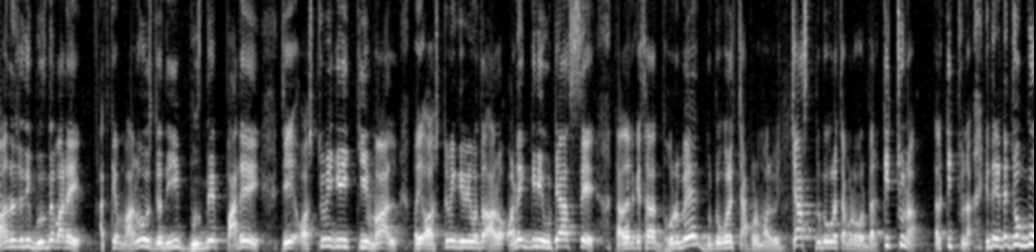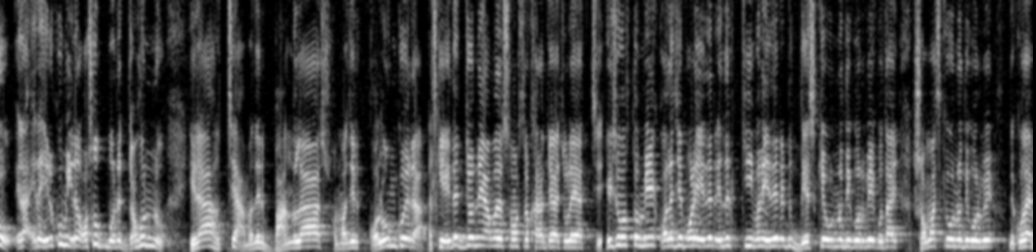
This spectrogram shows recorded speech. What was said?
মানুষ যদি বুঝতে পারে, আজকে মানুষ যদি বুঝতে পারে যে এই অষ্টমী গিরি কি মাল বা এই অষ্টমী গিরির মতো আরও অনেক গিরি উঠে আসছে, তাদেরকে ছাড়া ধরবে, দুটো করে চাপড় মারবে, জাস্ট দুটো করে চাপড় মারবে, আর কিচ্ছু না, আর কিচ্ছু না। এদের এটা যোগ্য, এরা এরা এরকমই, এরা অসভ্য, এরা জঘন্য। এরা হচ্ছে আমাদের বাংলা সমাজের কলঙ্ক এরা। আজকে এদের জন্য আমাদের সমস্ত খারাপ জায়গায় চলে যাচ্ছে। এই সমস্ত মেয়ে কলেজে পড়ে, এদের এদের কি মানে এদের একটু দেশকে উন্নতি করবে, কোথায় সমাজকে উন্নতি করবে, যে কোথায়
